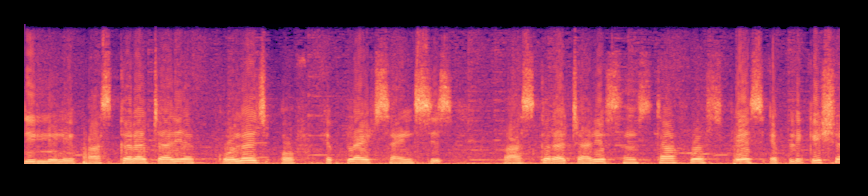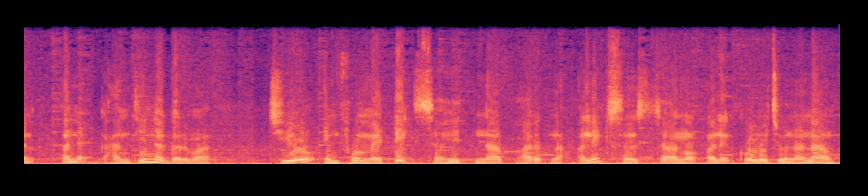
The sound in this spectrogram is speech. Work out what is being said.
દિલ્હીની Bhaskaracharya college of applied sciences, Bhaskaracharya સંસ્થા ફોર સ્પેસ એપ્લિકેશન અને ગાંધીનગરમાં જીઓ ઇન્ફોમેટિક્સ સહિતના ભારતના અનેક સંસ્થાનો અને કોલેજોના નામ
